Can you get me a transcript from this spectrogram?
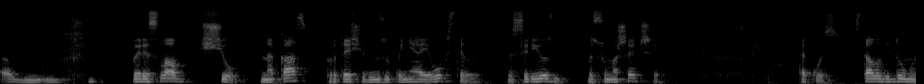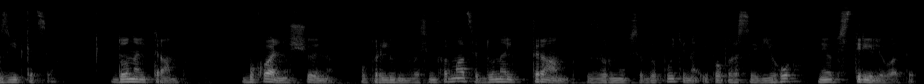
ем, переслав що? Наказ про те, що він зупиняє обстріли? Ви серйозно? Ви сумасшедші? Так ось, стало відомо, звідки це. Дональд Трамп. Буквально щойно оприлюднилась інформація. Дональд Трамп звернувся до Путіна і попросив його не обстрілювати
